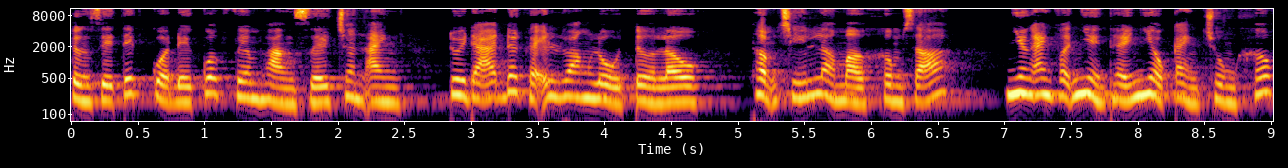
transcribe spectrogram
Từng di tích của đế quốc viêm hoàng dưới chân anh tuy đã đứt gãy loang lổ từ lâu, thậm chí lờ mờ không rõ, nhưng anh vẫn nhìn thấy nhiều cảnh trùng khớp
